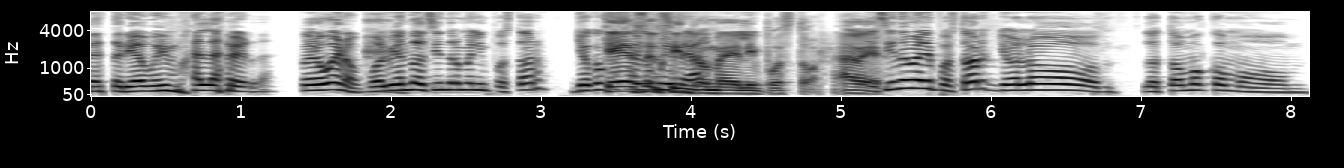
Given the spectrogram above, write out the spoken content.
estaría muy mal, la verdad. Pero bueno, volviendo al síndrome del impostor. Yo creo ¿Qué que es, el síndrome del impostor? A ver. El síndrome del impostor, yo lo, lo tomo como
